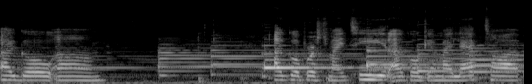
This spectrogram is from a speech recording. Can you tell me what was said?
I go um I go brush my teeth, I go get my laptop.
